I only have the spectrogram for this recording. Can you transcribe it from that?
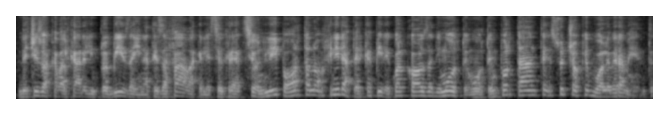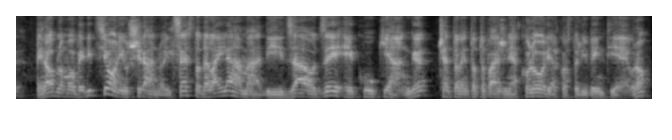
Deciso a cavalcare l'improvvisa e inattesa fama che le sue creazioni gli portano, finirà per capire qualcosa di molto molto importante su ciò che vuole veramente. Per Oblomov Edizioni usciranno il sesto Dalai Lama di Zhao Ze e Ku Qiang, 128 pagine a colori al costo di 20 euro,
